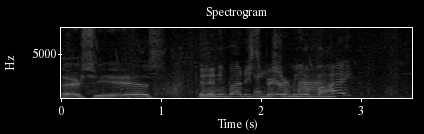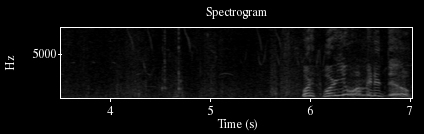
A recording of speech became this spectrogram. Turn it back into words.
There she is. Can anybody Change spare me mind? a bite? What, what do you want me to do?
